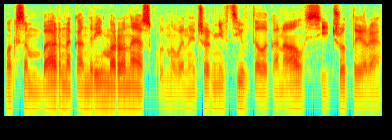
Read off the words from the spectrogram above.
Максим Берник, Андрій Маронеску. Новини Чернівців, телеканал Сі 4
